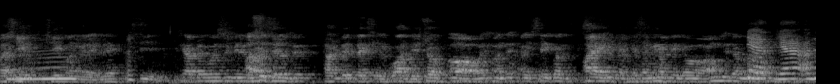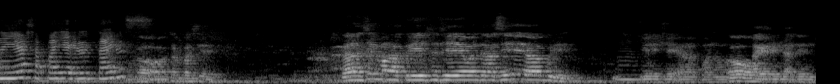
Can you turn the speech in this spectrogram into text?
Kasi si Mangrele. Si, sabi mo si Biro, Kasi sila, Arbitrex il Juan, dito. Oo, manay, ay say, kung, Ay, kasi kami, oo, ang sila Ya, ya, ano ya, sa Paya L Tiles? Oo, tapos eh. Kaya si mga trips na siya yung si Abri. Mm. Yun siya, ano, Oo. hiring natin.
